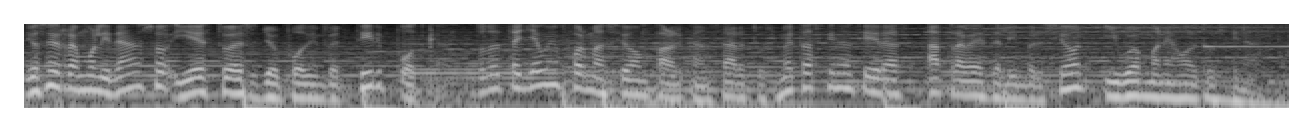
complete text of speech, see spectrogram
yo soy Ramón Lidanzo y esto es Yo Puedo Invertir Podcast, donde te llevo información para alcanzar tus metas financieras a través de la inversión y buen manejo de tus finanzas.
